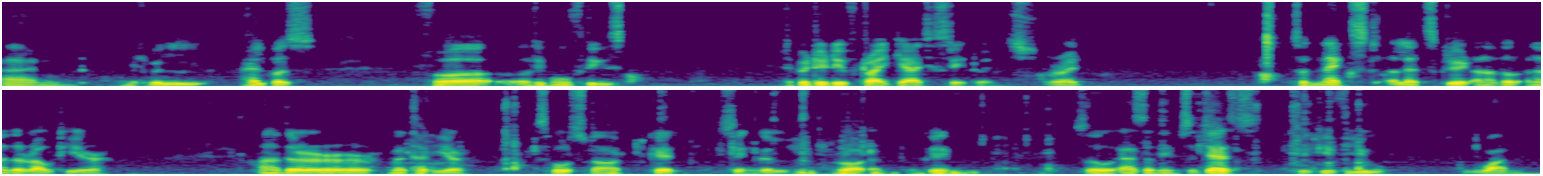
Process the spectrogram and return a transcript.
and it will help us for, remove these repetitive try catch statements right? So next uh, let's create another another route here another method here. Exports dot get single product okay? So as the name suggests we give you one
